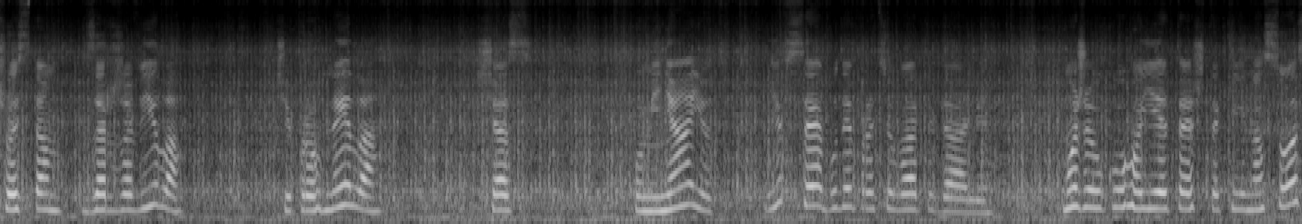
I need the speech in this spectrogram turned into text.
Щось там заржавіла чи прогнила. Зараз поміняють і все, буде працювати далі. Може у кого є теж такий насос.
